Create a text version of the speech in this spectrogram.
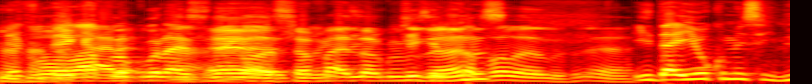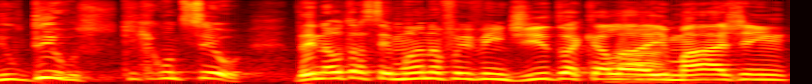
NFT Vou lá cara. procurar esse é, negócio. Já faz alguns que que anos. Tá é. E daí eu comecei, meu Deus, o que, que aconteceu? Daí na outra semana foi vendido aquela ah, imagem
